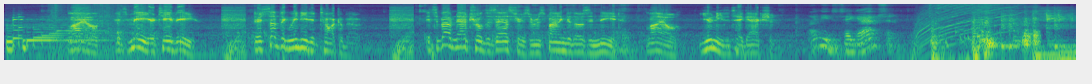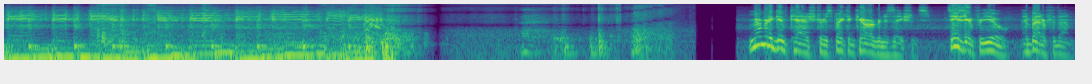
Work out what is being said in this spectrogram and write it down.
Lyle, it's me, your TV. There's something we need to talk about. It's about natural disasters and responding to those in need. Lyle, you need to take action. I need to take action. Remember to give cash to respected care organizations. It's easier for you, and better for them.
